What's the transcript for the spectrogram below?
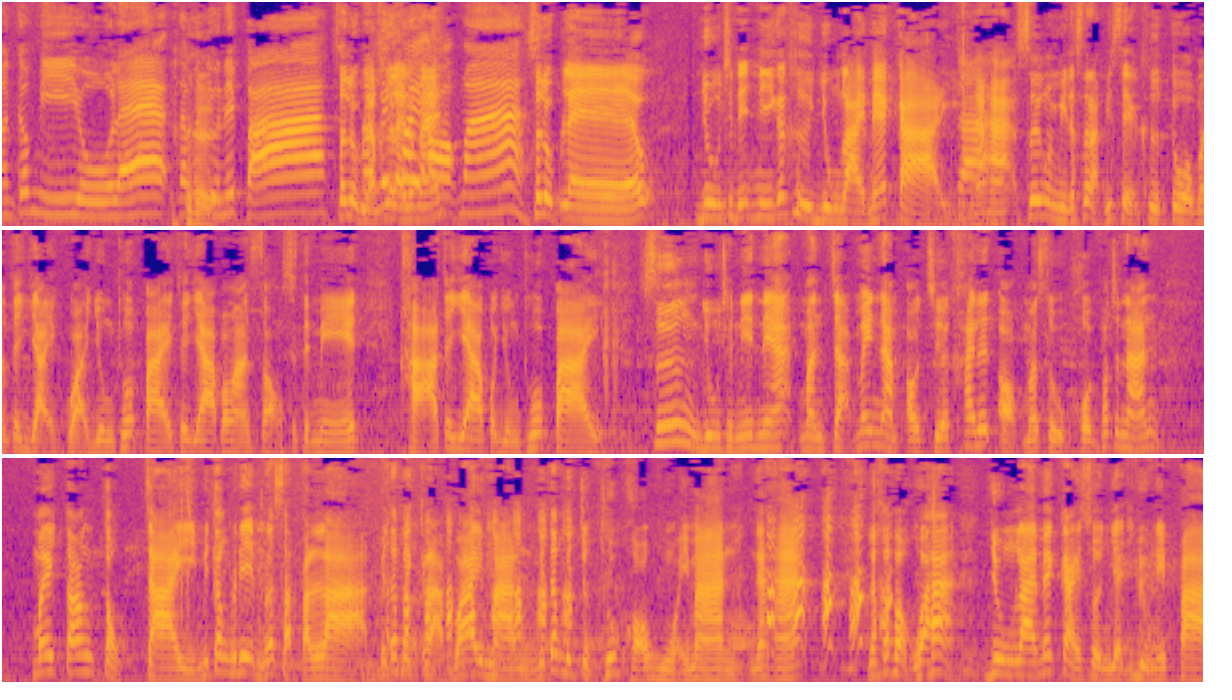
มันก็มีอยู่แหละแต่มันอยู่ในป่าสรุปแล้วคืออะไรรู้ไหมนม่ยออกมา สรุปแล้ว ยุงชนิดนี้ก็คือยุงลายแม่ไก่จ้ะ นะฮะซึ่งมันมีลักษณะพิเศษก็คือตัวมันจะใหญ่กว่ายุงทั่วไป จะยาวประมาณ2เซนติเมตรขาจะยาวกว่ายุงทั่วไป ซึ่งยุงชนิดเนี้ยมันจะไม่นำเอาเชื้อไข้เลือดออกมาสู่คน เพราะฉะนั้นไม่ต้องตกใจไม่ต้องเรียกมันว่าสัตว์ประหลาด ไม่ต้องไปกราบไหว้มัน ไม่ต้องไปจุดธูปขอหวยมันนะฮะ แล้วเขาบอกว่ายุงลายแม่ไก่ส่วนใหญ่จะอยู่ในป่า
